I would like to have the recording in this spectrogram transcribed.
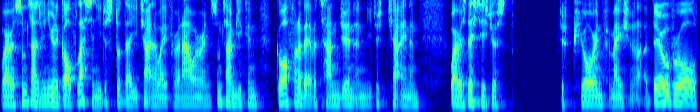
Whereas sometimes when you're in a golf lesson, you just stood there, you're chatting away for an hour, and sometimes you can go off on a bit of a tangent and you're just chatting. And whereas this is just just pure information. Uh, The overall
